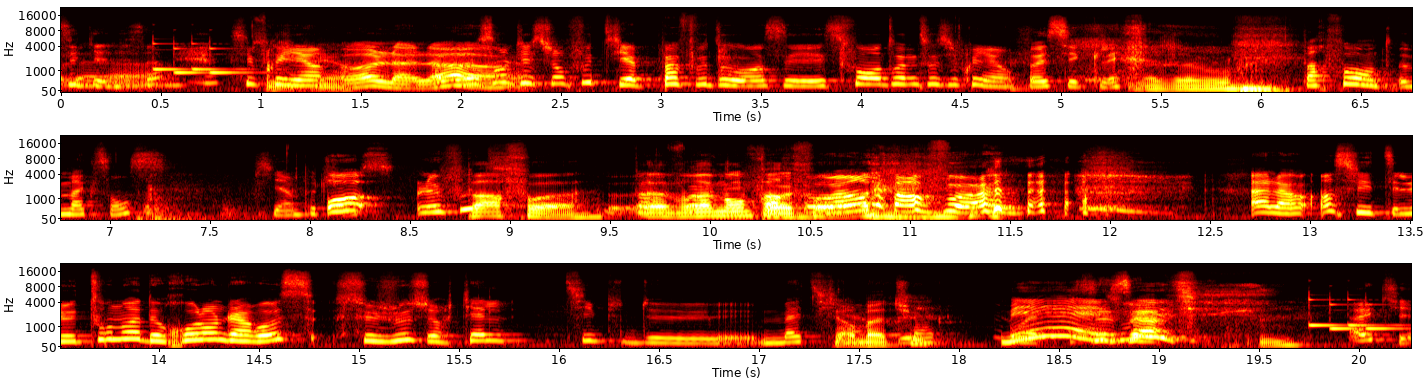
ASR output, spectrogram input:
C'est qui a dit ça Cyprien. Oh là là façon, question foot, il n'y a pas photo. hein, C'est soit Antoine, soit Cyprien. Ouais, c'est clair. Ouais, J'avoue. Parfois, entre euh, Maxence, s'il y a un peu de Oh, chance. le foot Parfois. Euh, Parfois. vraiment parfois. Ouais, parfois. Alors, ensuite, le tournoi de Roland Garros se joue sur quel type de matière Terre battue. La- Mais Ouais, c'est ça. Ok.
